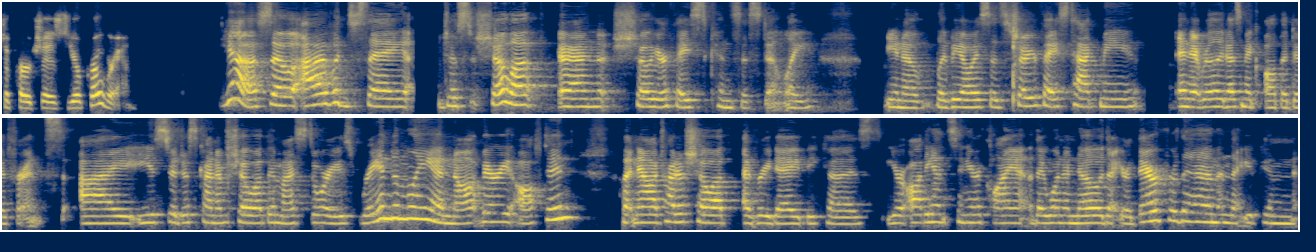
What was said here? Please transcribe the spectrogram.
to purchase your program? Yeah so i would say just show up and show your face consistently you know, Libby always says, show your face, tag me. And it really does make all the difference. I used to just kind of show up in my stories randomly and not very often. But now I try to show up every day because your audience and your client, they want to know that you're there for them and that you can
